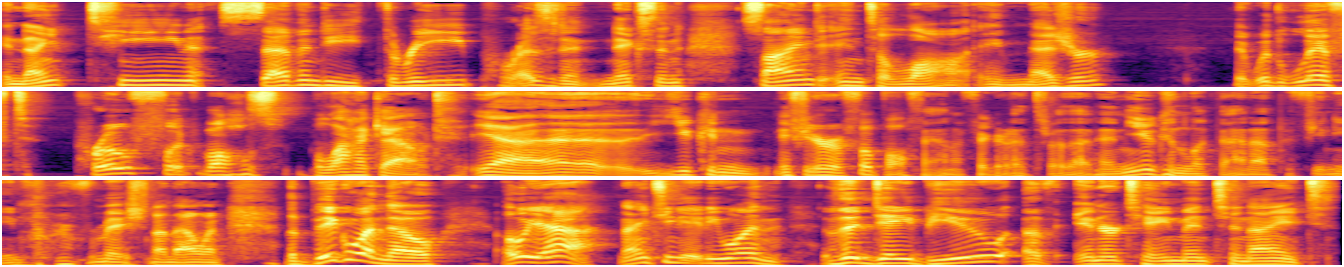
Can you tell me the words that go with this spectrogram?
In 1973, President Nixon signed into law a measure that would lift pro football's blackout. Yeah, uh, you can, if you're a football fan, I figured I'd throw that in. You can look that up if you need more information on that one. The big one, though, oh yeah, 1981, the debut of Entertainment Tonight.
